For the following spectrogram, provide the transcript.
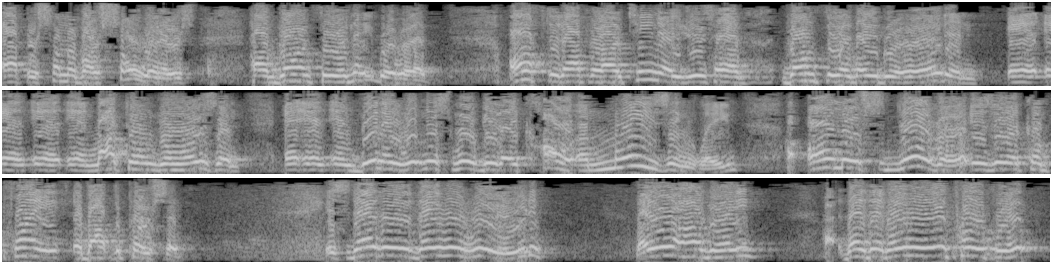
after some of our soul winners have gone through a neighborhood. Often after our teenagers have gone through a neighborhood and, and, and, and, knocked on doors and, and, and been a witness, we'll get a call. Amazingly, almost never is there a complaint about the person. It's never they were rude, they were ugly, they, they, they were inappropriate.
